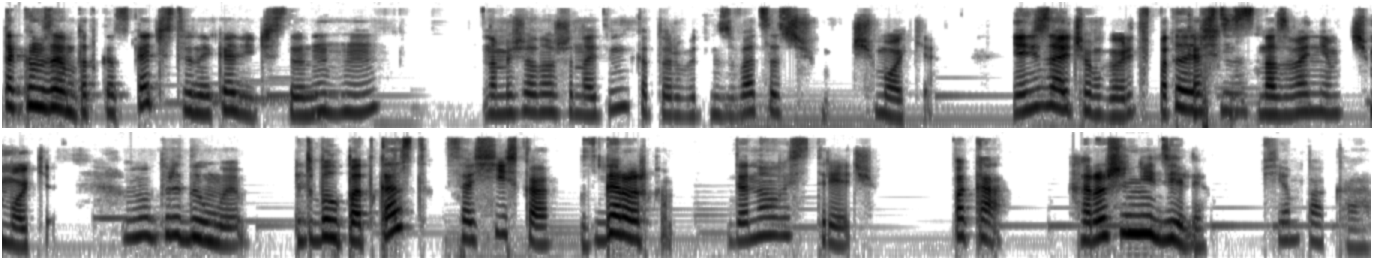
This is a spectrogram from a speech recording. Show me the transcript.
Так и назовем подкаст качественно и количественно. Мгм. Нам еще нужен один, который будет называться Чм- Чмоки. Я не знаю, о чем говорить в подкасте Точно. с названием Чмоки. Мы придумаем. Это был подкаст Сосиска. с горошком. До новых встреч. Пока. Хорошей недели. Всем пока.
